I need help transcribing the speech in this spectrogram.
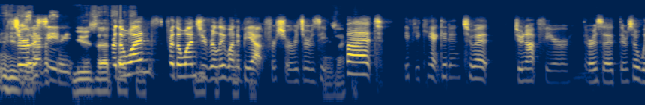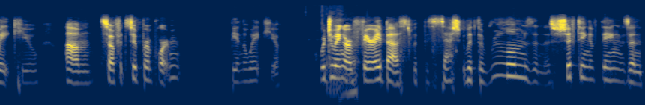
Reserve a that, a seat. use that For the ones for the ones you really want to be at, for sure, reserve a seat. Exactly. But if you can't get into it, do not fear. There is a there's a wait queue. Um, so if it's super important, be in the wait queue. We're doing our Mhm. very best with the session, with the rooms and the shifting of things, and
